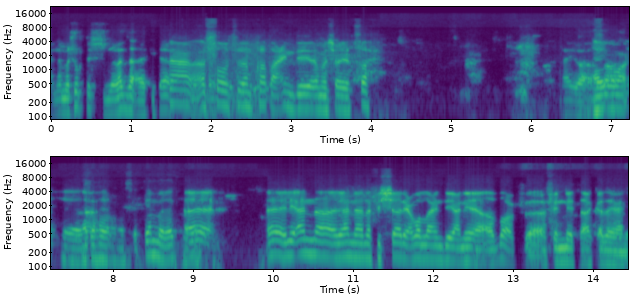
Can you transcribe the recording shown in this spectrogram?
أنا ما شفتش مذهب كتاب نعم الصوت انقطع عندي يا مشايخ صح؟ أيوه أيوه صح. كمل اكمل إيه لأن لأن أنا في الشارع والله عندي يعني ضعف في النت هكذا يعني.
